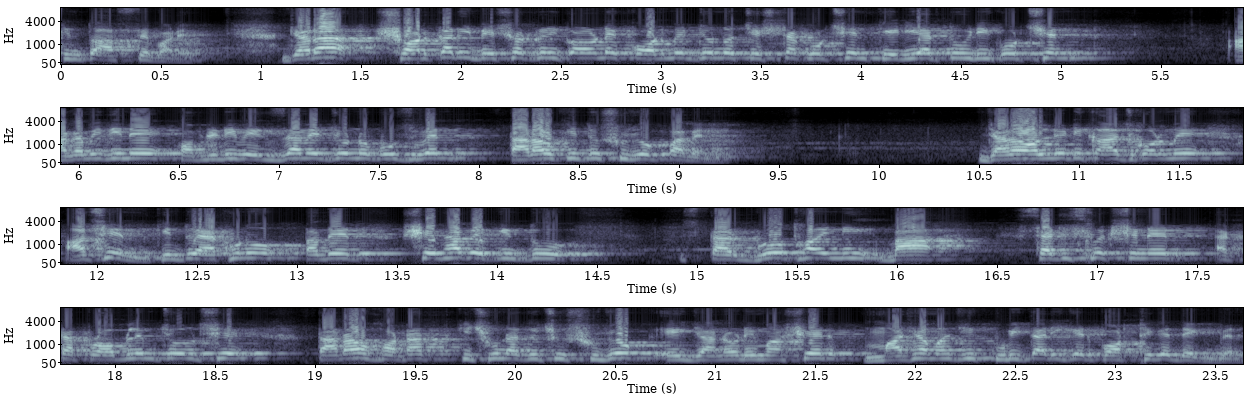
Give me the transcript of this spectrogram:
কিন্তু আসতে পারে। যারা সরকারি, বেসরকারিকরণে কর্মের জন্য চেষ্টা করছেন কেরিয়ার তৈরি করছেন, আগামী দিনে কম্পিটিটিভ এক্সামের জন্য বসবেন, তারাও কিন্তু সুযোগ পাবেন। যারা অলরেডি কাজকর্মে আছেন, কিন্তু এখনও তাদের সেভাবে কিন্তু তার গ্রোথ হয়নি বা স্যাটিসফ্যাকশনের একটা প্রবলেম চলছে, তারাও হঠাৎ কিছু না কিছু সুযোগ এই জানুয়ারি মাসের মাঝামাঝি কুড়ি তারিখের পর থেকে দেখবেন।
